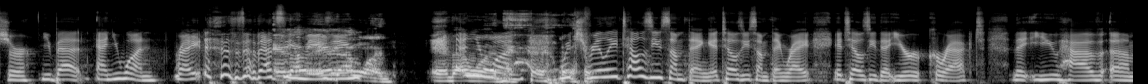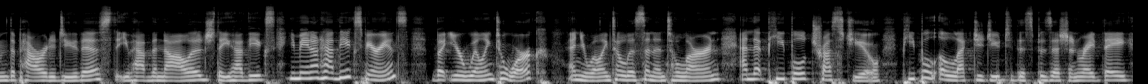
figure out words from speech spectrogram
Sure, you bet. And you won, right? so that's and amazing. I, and I won. And, and you won, which really tells you something. It tells you something, right? It tells you that you're correct, that you have um, the power to do this, that you have the knowledge, that you have the ex- you may not have the experience, but you're willing to work and you're willing to listen and to learn, and that people trust you. People elected you to this position, right? They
